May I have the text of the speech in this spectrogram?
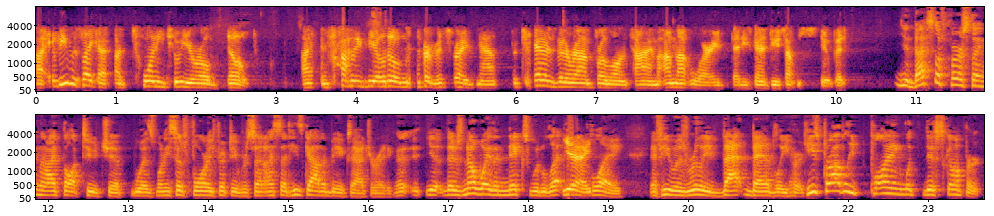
Uh, if he was like a, a 22 year old dope, I'd probably be a little nervous right now. But Kanter's been around for a long time. I'm not worried that he's going to do something stupid. Yeah, that's the first thing that I thought too, Chip, was when he said 40, 50%. I said, he's got to be exaggerating. Uh, There's no way the Knicks would let Yeah. him play if he was really that badly hurt. He's probably playing with discomfort,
